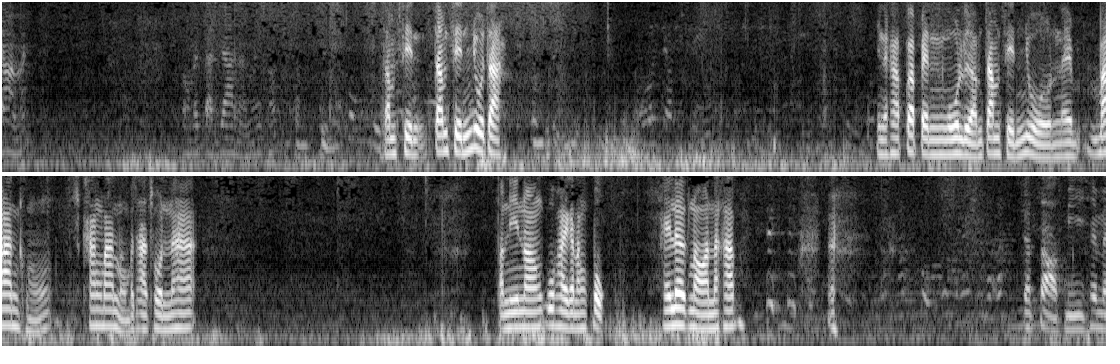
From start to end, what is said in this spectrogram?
ยาไหมต้องไปตัดยาหน่อยไหมครับ จำสินจำศีลจำศีลอยู่จ้ะนี่นะครับ ก็เป็นงูเหลือมจำศีลอยู่ในบ้านของข้างบ้านของประชาชนนะฮะตอนนี้น้องกู้ภัยกำลังปลุกให้เลิกนอนนะครับ กระสอบมีใช่ไหม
